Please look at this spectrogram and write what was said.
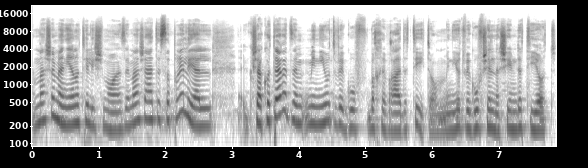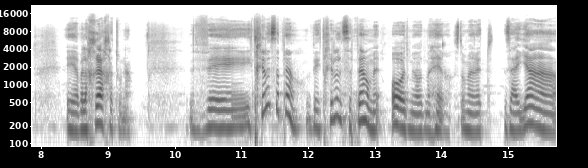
מה שמעניין אותי לשמוע זה מה שאת תספרי לי על... כשהכותרת זה מיניות וגוף בחברה הדתית, או מיניות וגוף של נשים דתיות, אה, אבל אחרי החתונה. והתחילה לספר, והתחילה לספר מאוד מאוד מהר. זאת אומרת, זה היה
